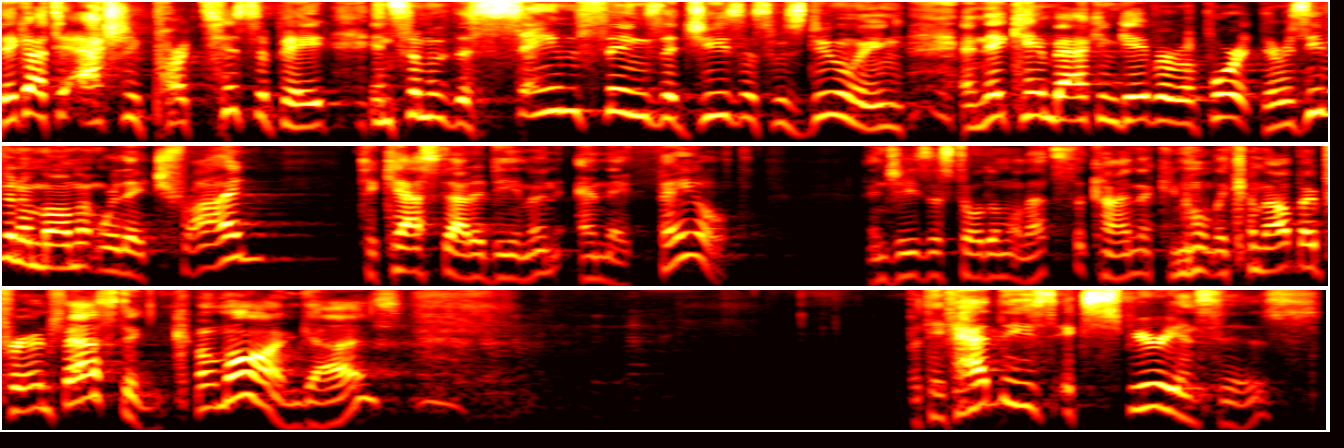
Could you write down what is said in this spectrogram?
They got to actually participate in some of the same things that Jesus was doing. And they came back and gave a report. There was even a moment where they tried to cast out a demon and they failed. And Jesus told them, Well, that's the kind that can only come out by prayer and fasting. Come on, guys. But they've had these experiences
